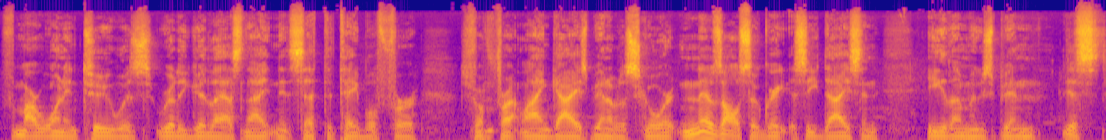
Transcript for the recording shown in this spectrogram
from our one and two was really good last night, and it set the table for from frontline guys being able to score it. And it was also great to see Dyson Elam, who's been just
